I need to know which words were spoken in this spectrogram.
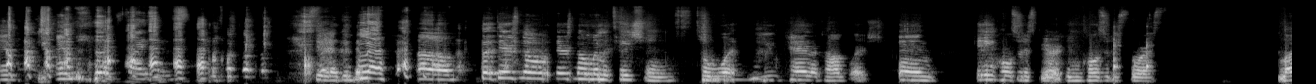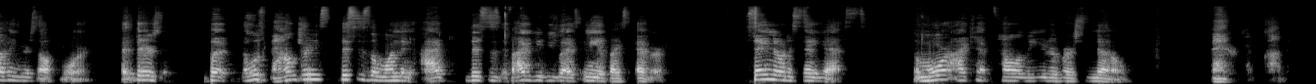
And, and See what I did there? Um, but there's no there's no limitations to what you can accomplish. And getting closer to spirit, getting closer to source, loving yourself more. Uh, there's but those boundaries, this is the one thing I this is if I give you guys any advice ever, say no to say yes. The more I kept telling the universe no, better kept coming.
